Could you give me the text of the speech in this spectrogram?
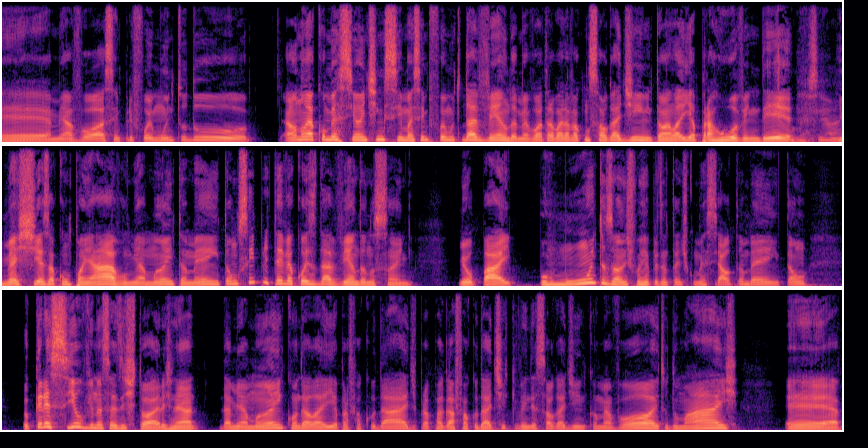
É, minha avó sempre foi muito do. Ela não é comerciante em si, mas sempre foi muito da venda. Minha avó trabalhava com salgadinho, então ela ia pra rua vender. E minhas tias acompanhavam, minha mãe também. Então sempre teve a coisa da venda no sangue. Meu pai, por muitos anos, foi representante comercial também. Então eu cresci ouvindo essas histórias, né? Da minha mãe, quando ela ia pra faculdade, pra pagar a faculdade, tinha que vender salgadinho com a minha avó e tudo mais. É,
